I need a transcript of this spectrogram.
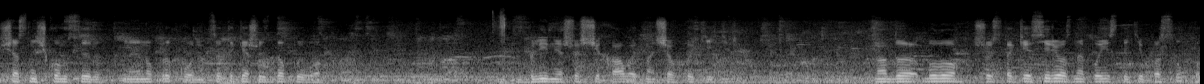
з часничком сир, ну прикольно. Це таке щось до пива. Блін, я щось ще хавати почав хотіти. Треба було щось таке серйозне поїсти, типу супу.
